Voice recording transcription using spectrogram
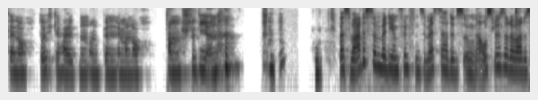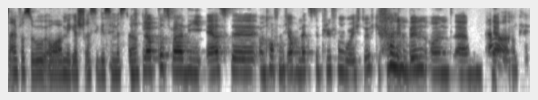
dennoch durchgehalten und bin immer noch am Studieren. Was war das denn bei dir im fünften Semester? Hatte das irgendeinen Auslöser oder war das einfach so, oh, mega stressiges Semester? Ich glaube, das war die erste und hoffentlich auch letzte Prüfung, wo ich durchgefallen bin. Und ähm, ja, Ah, okay.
